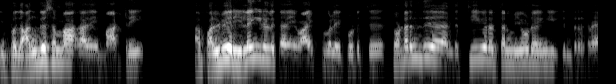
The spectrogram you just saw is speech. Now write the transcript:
இப்போது அங்குசமாக அதை மாற்றி பல்வேறு இளைஞர்களுக்கு அதை வாய்ப்புகளை கொடுத்து தொடர்ந்து அந்த தீவிரத்தன்மையோடு இயங்கிக்கிட்டு இருக்கிற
